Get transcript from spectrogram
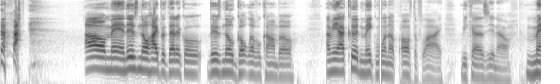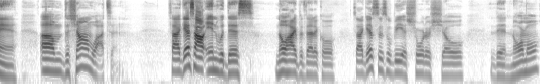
Oh man, there's no hypothetical. There's no goat level combo. I mean, I could make one up off the fly because you know, man. Um, Deshaun Watson. So I guess I'll end with this. No hypothetical. So I guess this will be a shorter show than normal.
